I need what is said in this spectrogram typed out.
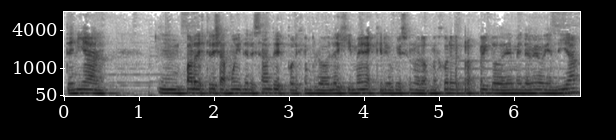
tenía un par de estrellas muy interesantes, por ejemplo Ley Jiménez creo que es uno de los mejores prospectos de MLB hoy en día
